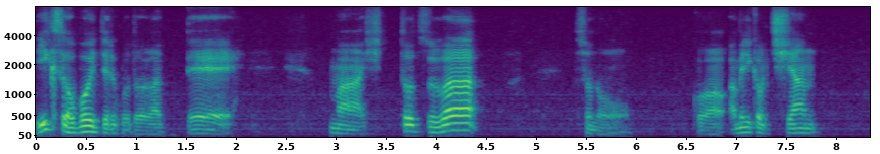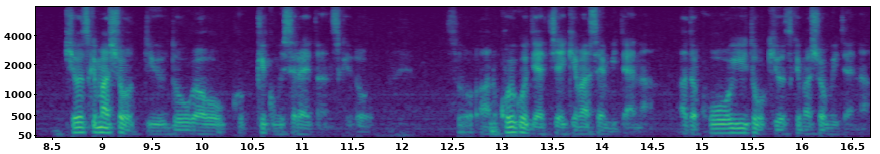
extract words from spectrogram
いくつか覚えてることがあって、まあ一つは、その、こうアメリカの治安、気をつけましょうっていう動画を結構見せられたんですけど、そうあのこういうことやっちゃいけませんみたいな、あとはこういうとこ気をつけましょうみたいな、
